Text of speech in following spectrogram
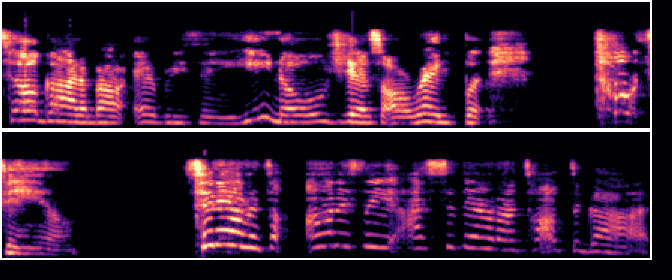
tell God about everything. He knows, yes, already, but talk to him. Sit down and talk. Honestly, I sit down and I talk to God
